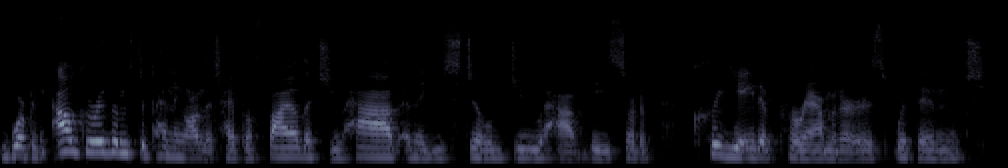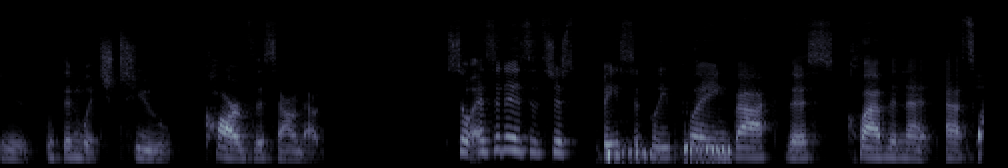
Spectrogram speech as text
warping algorithms depending on the type of file that you have, and then you still do have these sort of creative parameters within to within which to carve the sound out. So as it is, it's just basically playing back this clavinet-esque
